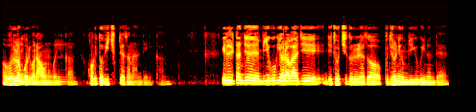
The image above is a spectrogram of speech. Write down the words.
어, 으르렁거리고 나오는 거니까 음. 거기 또 위축돼서는 안 되니까 일단 이제 미국이 여러 가지 이제 조치들을 해서 부지런히 움직이고 있는데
